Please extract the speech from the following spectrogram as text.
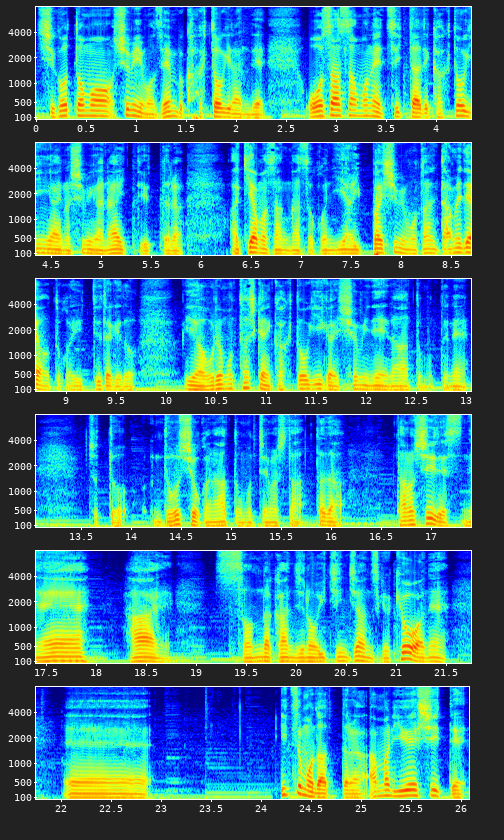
仕事も趣味も全部格闘技なんで大沢さんもねツイッターで格闘技以外の趣味がないって言ったら秋山さんがそこに「いやいっぱい趣味持たないとダメだよ」とか言ってたけどいや俺も確かに格闘技以外趣味ねえなと思ってねちょっとどうしようかなと思っちゃいました。ただ楽しいですね。はい。そんな感じの一日なんですけど今日はねえーいつもだったらあんまり USC って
